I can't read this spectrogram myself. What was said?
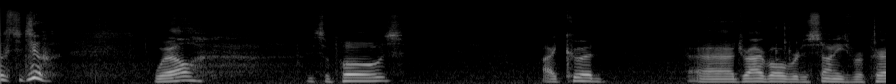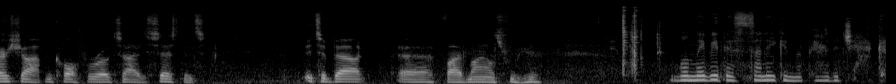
supposed to do? Well, I suppose I could uh, drive over to Sonny's repair shop and call for roadside assistance. It's about uh, five miles from here. Well, maybe this Sonny can repair the jack.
